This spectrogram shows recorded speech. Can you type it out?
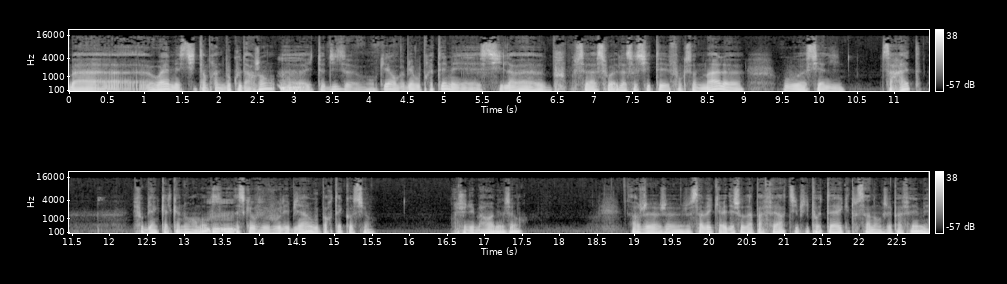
Bah ouais, mais si t'empruntes beaucoup d'argent, Mhm. euh, ils te disent euh, ok, on veut bien vous prêter, mais si la, si la, la société fonctionne mal euh, ou si elle s'arrête, il faut bien que quelqu'un nous rembourse. Mhm. Est-ce que vous voulez bien vous porter caution? J'ai dit bah ouais, bien sûr. Alors je, je, je savais qu'il y avait des choses à pas faire, type hypothèque et tout ça, donc je l'ai pas fait, mais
